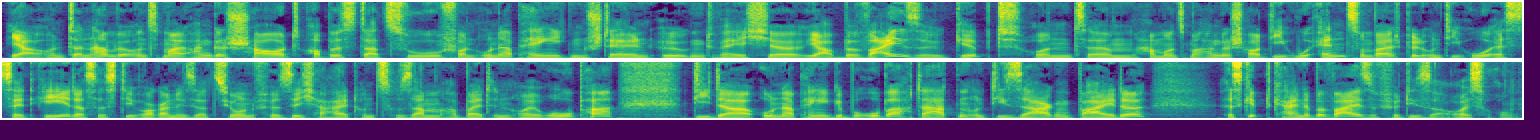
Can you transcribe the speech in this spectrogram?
Ja, und dann haben wir uns mal angeschaut, ob es dazu von unabhängigen Stellen irgendwelche ja, Beweise gibt und ähm, haben uns mal angeschaut, die UN zum Beispiel und die OSZE, das ist die Organisation für Sicherheit und Zusammenarbeit in Europa, die da unabhängige Beobachter hatten und die sagen beide, es gibt keine Beweise für diese Äußerung.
